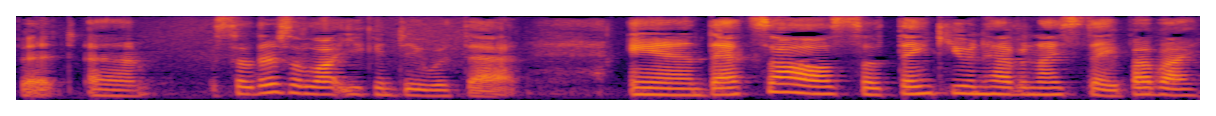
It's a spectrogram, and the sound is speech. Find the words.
But um, so there's a lot you can do with that. And that's all. So thank you and have a nice day. Bye bye.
